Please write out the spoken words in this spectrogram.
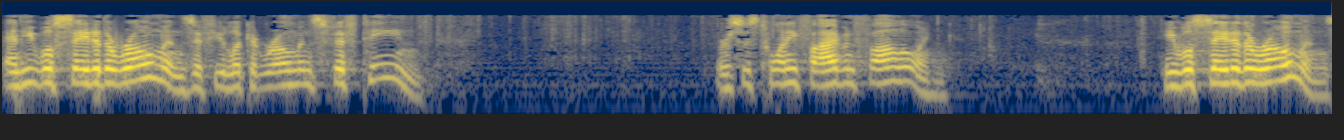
And he will say to the Romans, if you look at Romans 15, verses 25 and following, he will say to the Romans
